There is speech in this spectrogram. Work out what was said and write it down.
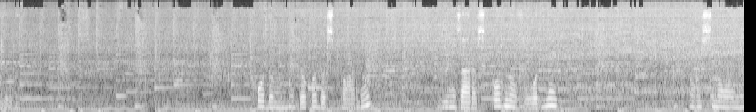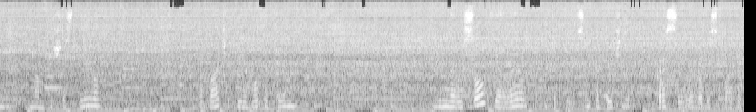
вілли. Ходимо ми до водоспаду. Він зараз повноводний. Весною нам пощастило побачити його таким. Він невисокий, але такий симпатичний, красивий водоспадок.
